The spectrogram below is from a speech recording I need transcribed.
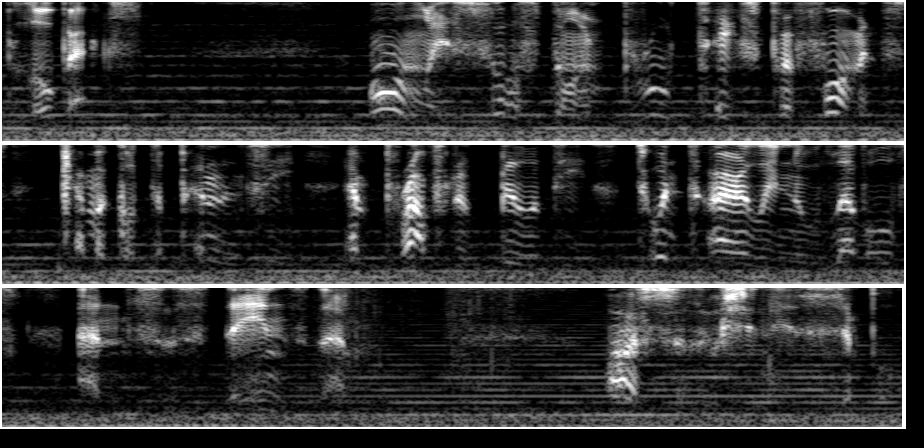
blowbacks. Only Soulstorm Brew takes performance, chemical dependency, and profitability to entirely new levels and sustains them. Our solution is simple.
